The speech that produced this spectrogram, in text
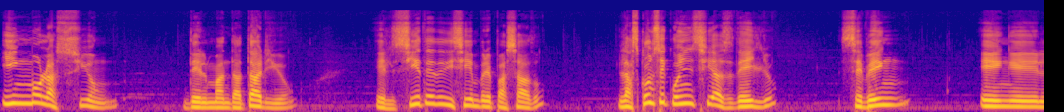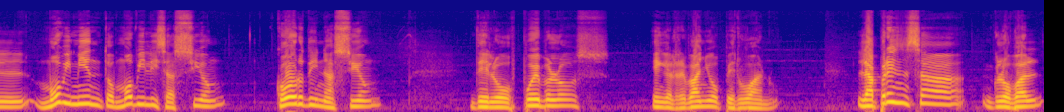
inmolación del mandatario el 7 de diciembre pasado, las consecuencias de ello se ven en el movimiento, movilización, coordinación de los pueblos en el rebaño peruano. La prensa global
